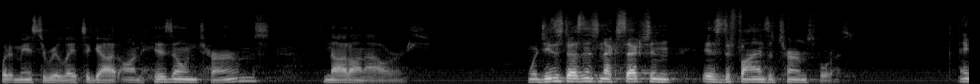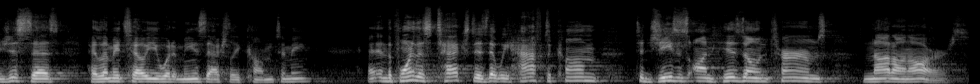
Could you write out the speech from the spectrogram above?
what it means to relate to God on His own terms, not on ours? What Jesus does in this next section is defines the terms for us. And he just says, hey, let me tell you what it means to actually come to me. And the point of this text is that we have to come to Jesus on his own terms, not on ours.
